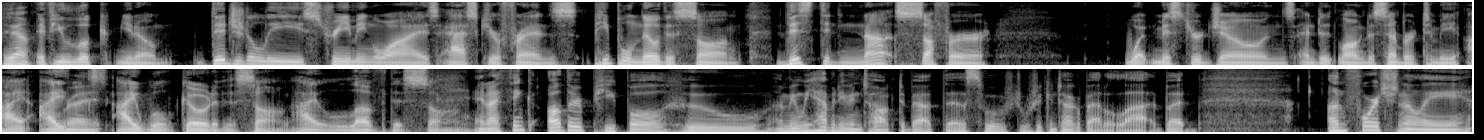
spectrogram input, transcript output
Yeah. If you look, you know, digitally, streaming wise, ask your friends, people know this song. This did not suffer what Mr. Jones and Long December to me. I I Right. I will go to this song. I love this song. And I think other people who, I mean, we haven't even talked about this, which we can talk about a lot, but unfortunately,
